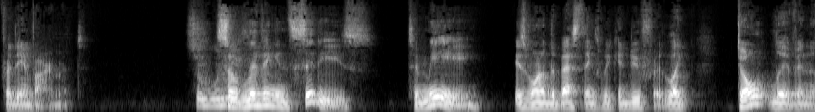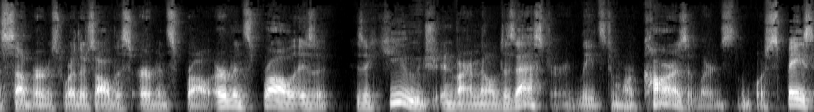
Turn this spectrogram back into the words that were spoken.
for the environment. So, so living in cities, to me, is one of the best things we can do for it. Like, don't live in the suburbs where there's all this urban sprawl. Urban sprawl is a, is a huge environmental disaster. It leads to more cars, it leads to more space.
